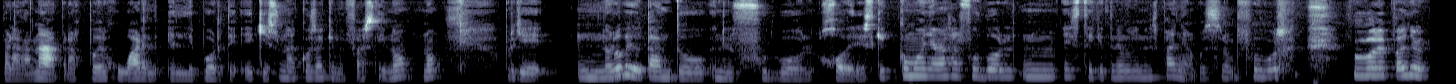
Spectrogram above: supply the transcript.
para ganar, para poder jugar el, deporte, que es una cosa que me fascinó, ¿no? Porque no lo veo tanto en el fútbol. Joder, es que ¿cómo llamas al fútbol mm, este que tenemos en España? Pues fútbol, fútbol español.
